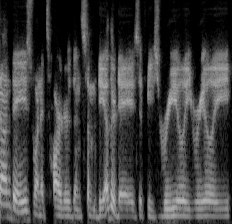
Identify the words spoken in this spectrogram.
on days when it's harder than some of the other days if he's really really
